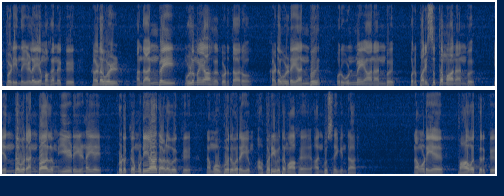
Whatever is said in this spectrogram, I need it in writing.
எப்படி இந்த இளைய மகனுக்கு கடவுள் அந்த அன்பை முழுமையாக கொடுத்தாரோ கடவுளுடைய அன்பு ஒரு உண்மையான அன்பு ஒரு பரிசுத்தமான அன்பு எந்த ஒரு அன்பாலும் ஈடு இணையை கொடுக்க முடியாத அளவுக்கு நம் ஒவ்வொருவரையும் அபரிவிதமாக அன்பு செய்கின்றார். நம்முடைய பாவத்திற்கு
